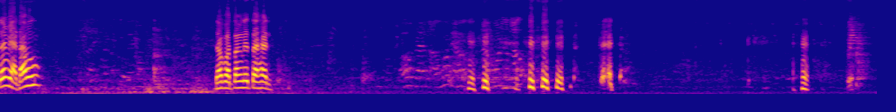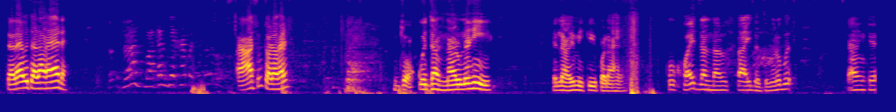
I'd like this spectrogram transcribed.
તમે બેઠા હું? ત્યાં પતંગ લેતા હે ચડાવ ચડાવ હે ને આ શું ચડાવ હે? જો, કોઈ જાણનારું નહીં. એટલે હવે મીકવી પડે, હે. કોઈ હોય જ જાણનારું તો આવી જતું, બરોબર? કારણ કે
